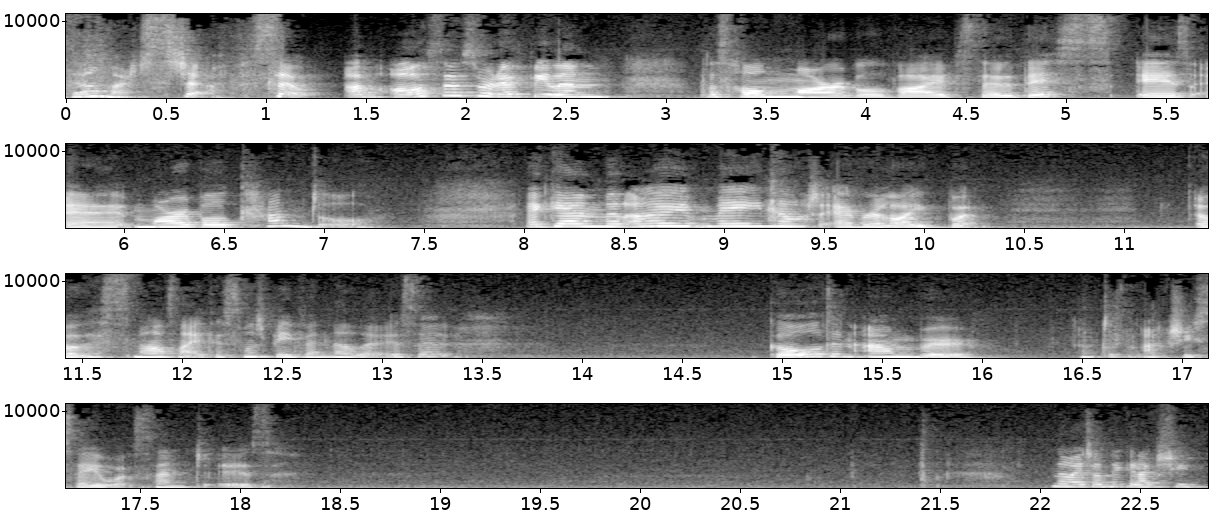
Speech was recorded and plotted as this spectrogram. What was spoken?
So much stuff. So I'm also sort of feeling this whole marble vibe. So this is a marble candle. Again, that I may not ever like, but oh, this smells nice. This must be vanilla, is it? Golden amber it doesn't actually say what scent it is. No, I don't think it actually,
